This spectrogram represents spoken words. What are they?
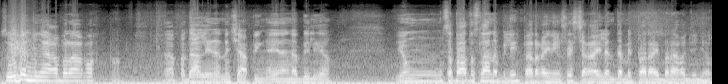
So yan mga kabarako. Oh. Napadali na ng shopping. Ayan ang nabili oh. Yung sapatos lang nabili para kay Newsfest tsaka ilang damit para kay Barako Junior.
